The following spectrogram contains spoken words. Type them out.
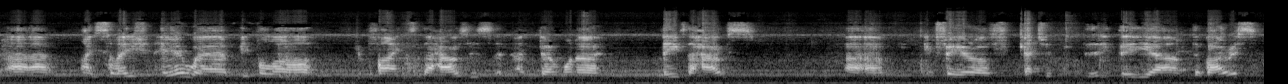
uh, isolation here, where people are confined to their houses and, and don't want to leave the house um, in fear of catching the the, um, the virus.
